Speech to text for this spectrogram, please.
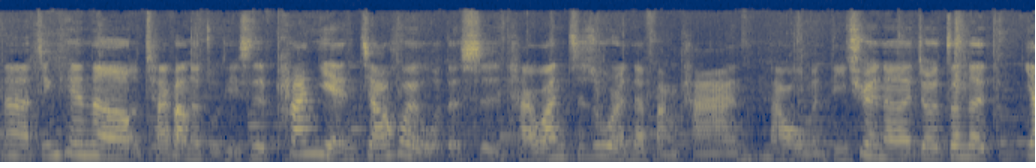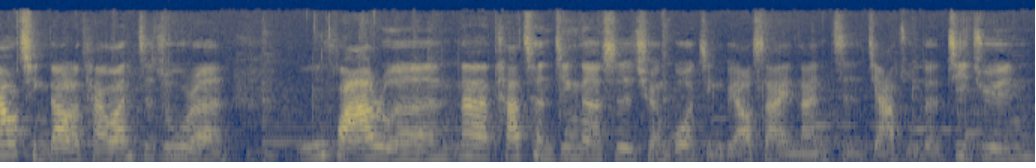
那今天呢，采访的主题是攀岩教会我的是台湾蜘蛛人的访谈。那我们的确呢，就真的邀请到了台湾蜘蛛人吴华伦。那他曾经呢是全国锦标赛男子甲组的季军，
